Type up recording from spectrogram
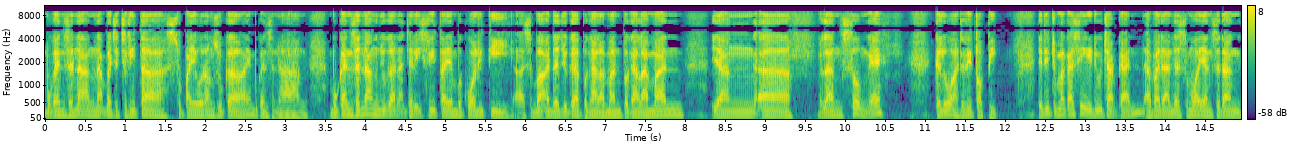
Bukan senang nak baca cerita supaya orang suka eh. Bukan senang. Bukan senang juga nak cari cerita yang berkualiti. Ha, sebab ada juga pengalaman-pengalaman yang uh, langsung eh keluar dari topik. Jadi terima kasih diucapkan kepada anda semua yang sedang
